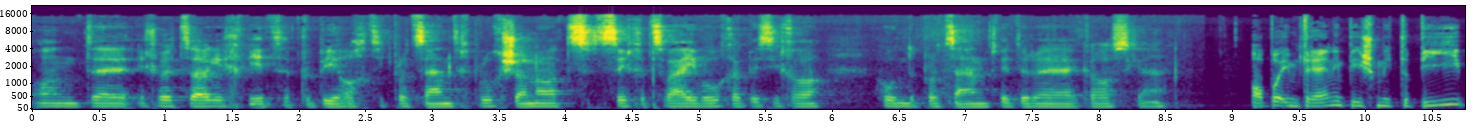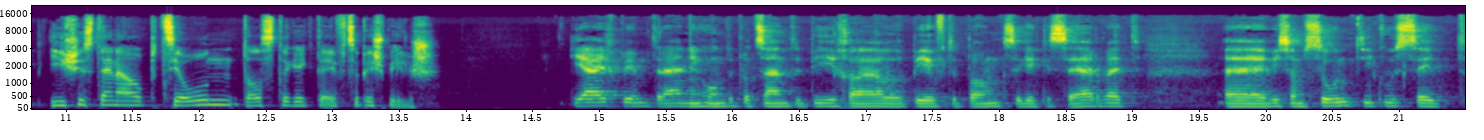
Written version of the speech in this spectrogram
Und äh, ich würde sagen, ich bin jetzt etwa bei 80 Prozent, ich brauche schon noch sicher zwei Wochen, bis ich 100 Prozent wieder äh, Gas geben. Aber im Training bist du mit dabei, ist es dann auch eine Option, dass du gegen den FCB spielst? Ja, ich bin im Training 100% dabei, ich auch, bin auf der Bank gegen Servet, äh, wie es am Sonntag aussieht,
